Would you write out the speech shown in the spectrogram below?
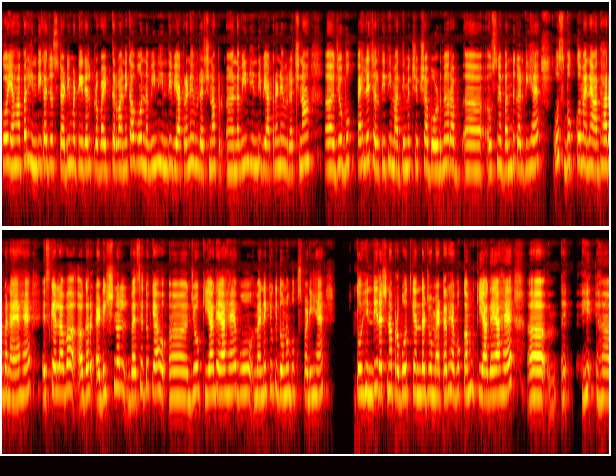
को, यहाँ पर हिंदी का जो स्टडी मटेरियल प्रोवाइड करवाने का, वो नवीन हिंदी व्याकरण एवं रचना नवीन हिंदी व्याकरण एवं रचना जो बुक पहले चलती थी माध्यमिक शिक्षा बोर्ड में और अब उसने बंद कर दी है, उस बुक को मैंने आधार बनाया है। इसके अलावा अगर एडिशनल, वैसे तो क्या जो किया गया है, वो मैंने, क्योंकि दोनों बुक्स पढ़ी हैं तो हिंदी रचना प्रबोध के अंदर जो मैटर है, वो कम किया गया है। हाँ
